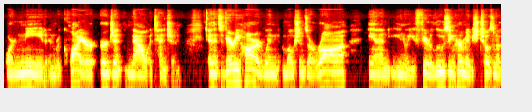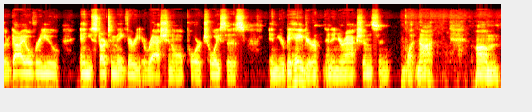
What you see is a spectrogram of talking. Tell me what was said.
or need and require urgent now attention. And it's very hard when emotions are raw and you know you fear losing her. Maybe she chose another guy over you and you start to make very irrational poor choices in your behavior and in your actions and whatnot. Um,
